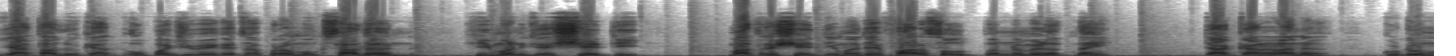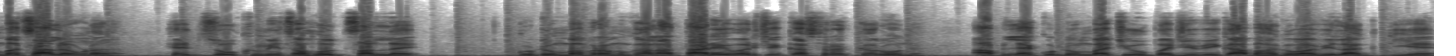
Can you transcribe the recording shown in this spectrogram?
या तालुक्यात उपजीविकेचं प्रमुख साधन ही म्हणजे शेती. मात्र शेतीमध्ये फारसं उत्पन्न मिळत नाही. त्या कारणानं कुटुंब चालवणं हे जोखमीचं होत चाललंय. कुटुंब प्रमुखाला तारेवरची कसरत करून आपल्या कुटुंबाची उपजीविका भागवावी लागतीये.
